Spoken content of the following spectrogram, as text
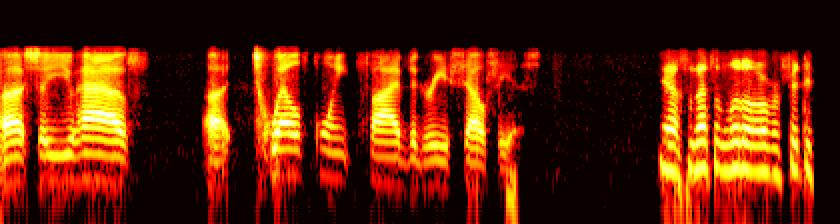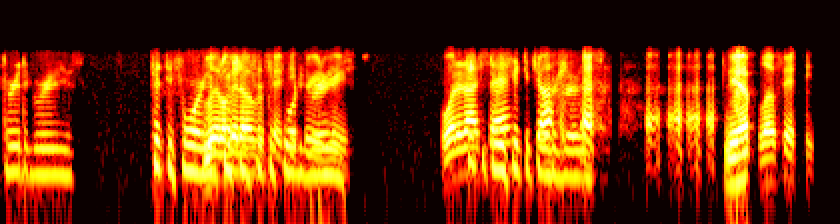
Uh, so you have uh, 12.5 degrees Celsius. Yeah, so that's a little over 53 degrees. 54. A little bit over 54 53 degrees. degrees. What did I say? 54 Chuck? degrees. Yep. Low 50s.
